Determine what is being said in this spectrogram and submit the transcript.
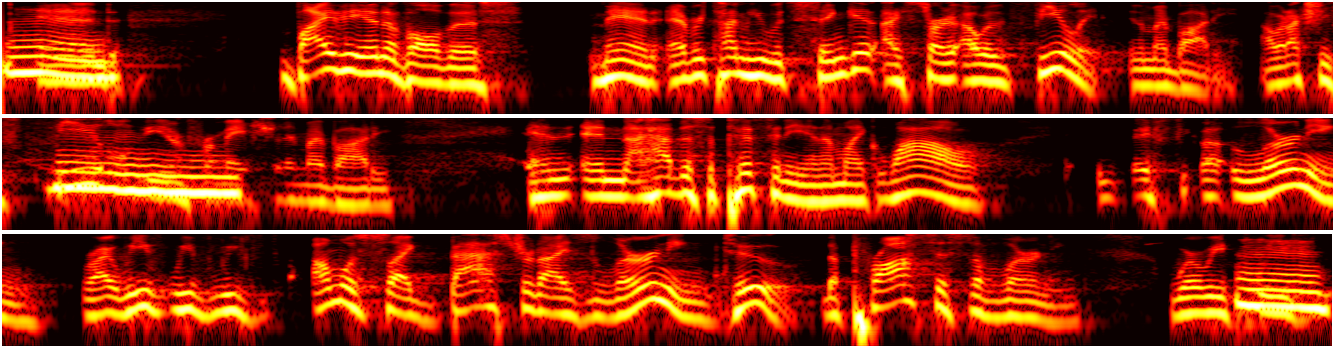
Mm. And by the end of all this, man, every time he would sing it, I started, I would feel it in my body. I would actually feel mm. the information in my body. And, and I had this epiphany and I'm like, wow, if uh, learning, right? We've, we've, we've almost like bastardized learning too, the process of learning where we've, mm. we've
